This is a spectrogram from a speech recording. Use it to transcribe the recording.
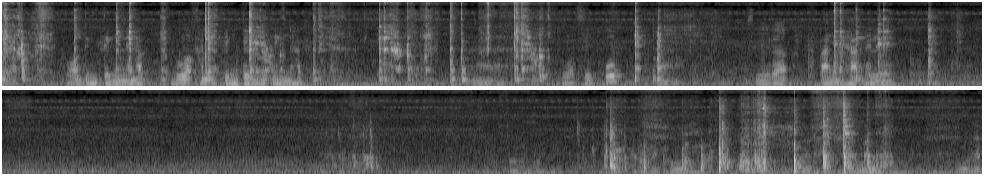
ลวกพอ ตึงๆนะครับ ลวกให้มันตึงๆนิดนึงนะครับลวกเสร็จปุ๊บทีนี้ก็ตั้งกระทะได้เลยเติมก่อนเอากระทะขึ้นเลยอ่าน้ำมันนี่ฮะ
